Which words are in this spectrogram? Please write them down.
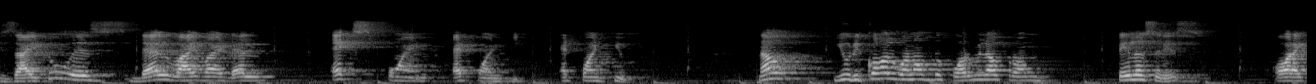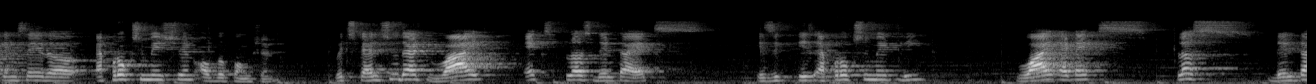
xi2 is del y by del x point at point P, at point Q. Now you recall one of the formula from Taylor series or I can say the approximation of the function which tells you that y x plus delta x is, is approximately y at x plus delta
